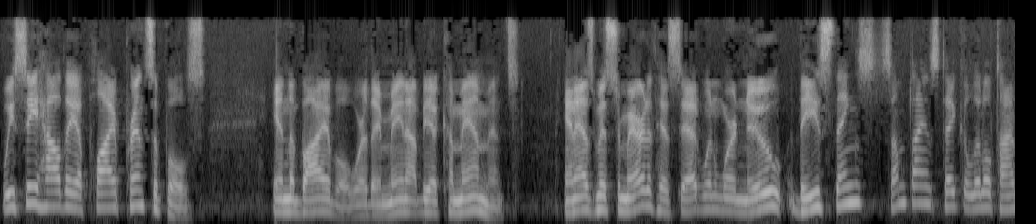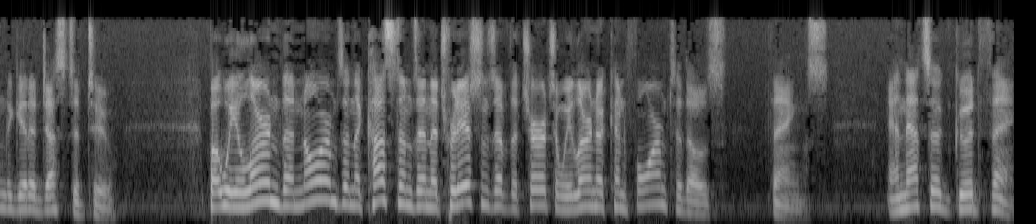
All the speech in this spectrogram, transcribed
We see how they apply principles in the Bible where there may not be a commandment. And as Mr. Meredith has said, when we're new, these things sometimes take a little time to get adjusted to. But we learn the norms and the customs and the traditions of the church, and we learn to conform to those things. And that's a good thing.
